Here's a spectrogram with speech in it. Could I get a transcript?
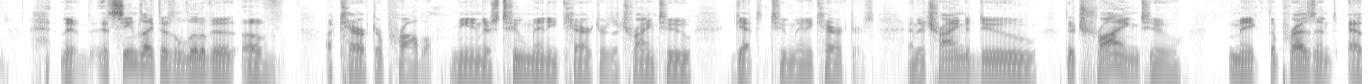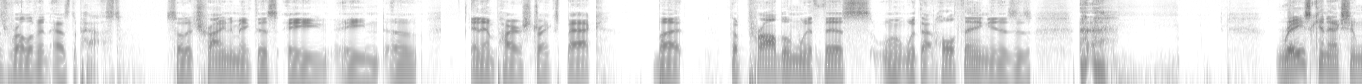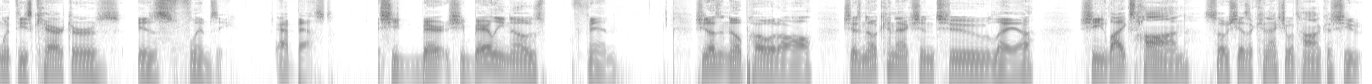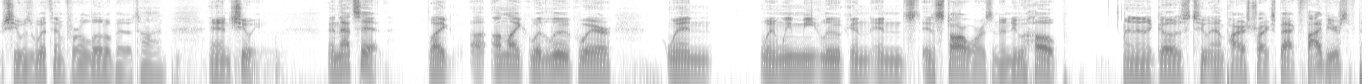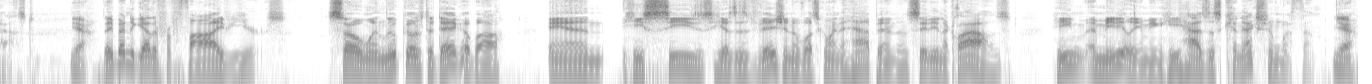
it seems like there's a little bit of a character problem, meaning there's too many characters. They're trying to get too many characters, and they're trying to do. They're trying to make the present as relevant as the past. So they're trying to make this a a, a an Empire Strikes Back, but the problem with this with that whole thing is is Rey's connection with these characters is flimsy at best. She bar- she barely knows Finn. She doesn't know Poe at all. She has no connection to Leia. She likes Han, so she has a connection with Han because she she was with him for a little bit of time, and Chewie, and that's it. Like uh, unlike with Luke, where when when we meet Luke in, in in Star Wars in A New Hope, and then it goes to Empire Strikes Back, five years have passed. yeah. They've been together for five years. So when Luke goes to Dagobah and he sees, he has this vision of what's going to happen in the city in the clouds, he immediately, I mean, he has this connection with them. Yeah.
